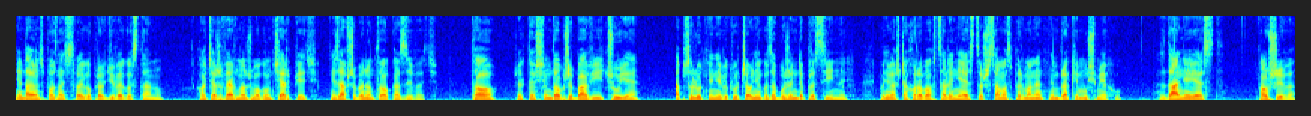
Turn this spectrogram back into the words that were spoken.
nie dając poznać swojego prawdziwego stanu. Chociaż wewnątrz mogą cierpieć, nie zawsze będą to okazywać. To, że ktoś się dobrze bawi i czuje, absolutnie nie wyklucza u niego zaburzeń depresyjnych, ponieważ ta choroba wcale nie jest tożsama z permanentnym brakiem uśmiechu. Zdanie jest fałszywe.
